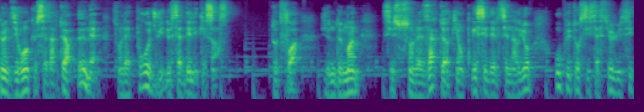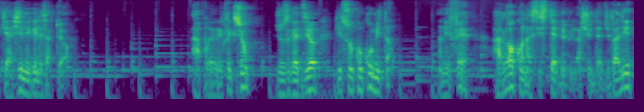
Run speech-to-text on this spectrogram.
D'aucuns diront que ces acteurs eux-mêmes sont les produits de cette déliquescence. Toutefois, je me demande si ce sont les acteurs qui ont précédé le scénario ou plutôt si c'est celui-ci qui a généré les acteurs. Après réflexion, j'oserais dire qu'ils sont concomitants. En effet, alors qu'on assistait depuis la chute des Duvalier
